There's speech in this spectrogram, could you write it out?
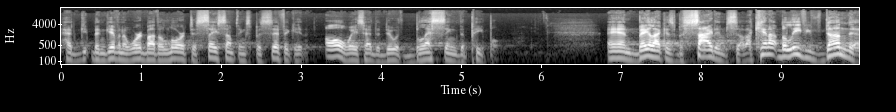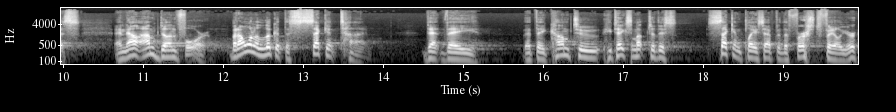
had been given a word by the Lord to say something specific. It always had to do with blessing the people. And Balak is beside himself. I cannot believe you've done this. And now I'm done for. But I want to look at the second time that they that they come to, he takes them up to this second place after the first failure.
